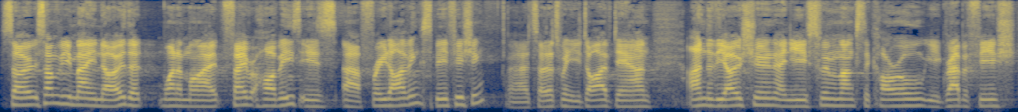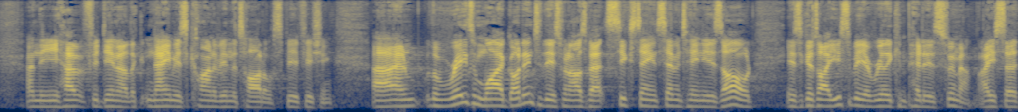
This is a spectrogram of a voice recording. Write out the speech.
So, some of you may know that one of my favourite hobbies is uh, freediving, spearfishing. Uh, so, that's when you dive down under the ocean and you swim amongst the coral, you grab a fish, and then you have it for dinner. The name is kind of in the title, spearfishing. Uh, and the reason why I got into this when I was about 16, 17 years old is because I used to be a really competitive swimmer. I used to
